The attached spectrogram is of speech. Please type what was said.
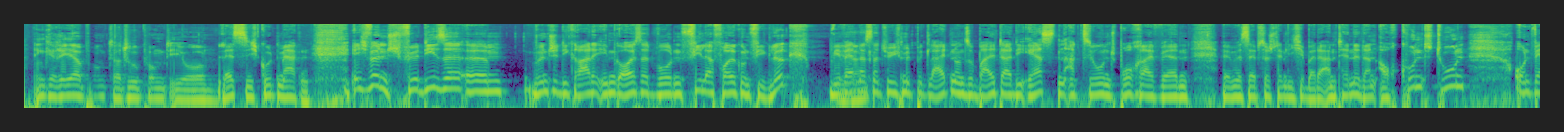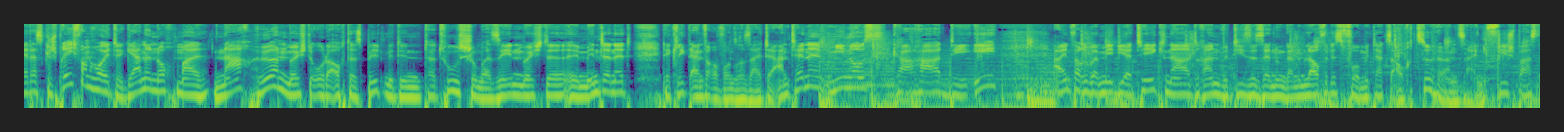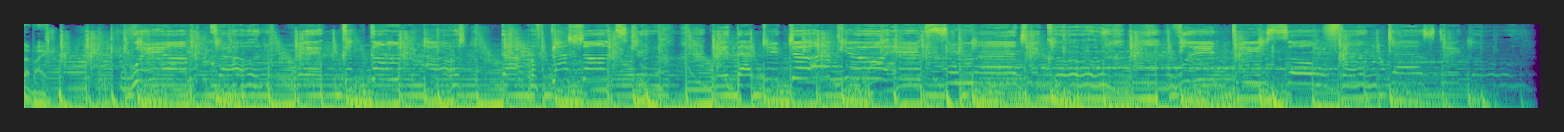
Inkaria.tattoo.io Lässt sich gut merken. Ich wünsche für diese ähm, Wünsche, die gerade eben geäußert wurden, viel Erfolg und viel Glück. Wir werden Dank. das natürlich mit begleiten und sobald da die ersten Aktionen spruchreif werden, werden wir es selbstverständlich hier bei der Antenne dann auch kundtun. Und wer das Gespräch von heute gerne nochmal nachhören möchte oder auch das Bild mit den Tattoos schon mal sehen möchte im Internet, der klickt einfach auf unsere Seite antenne-kh.de. Einfach über Mediathek nahe dran wird diese Sendung dann im Laufe des Vormittags auch zu hören sein. Viel Spaß dabei. Need that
